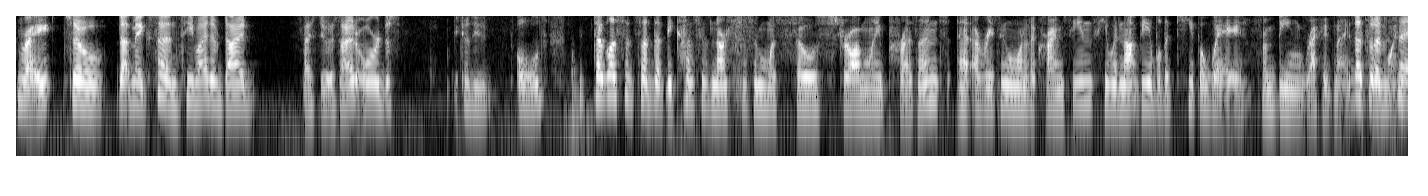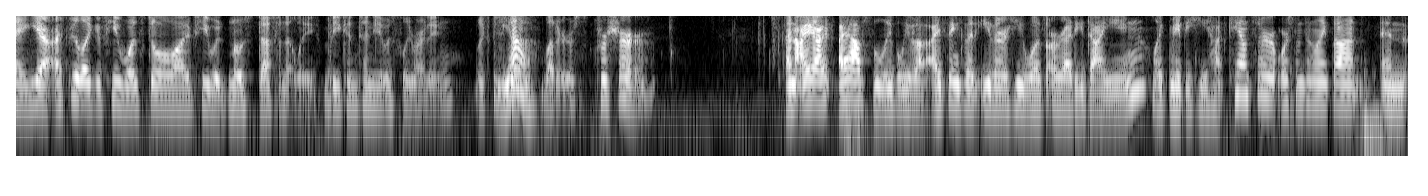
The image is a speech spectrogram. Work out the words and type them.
Right. So that makes sense. He might have died by suicide or just because he's old. Douglas had said that because his narcissism was so strongly present at every single one of the crime scenes, he would not be able to keep away from being recognized. That's at what I'm point. saying. Yeah, I feel like if he was still alive, he would most definitely be continuously writing like still Yeah. letters. For sure. And I, I, I absolutely believe that. I think that either he was already dying, like maybe he had cancer or something like that, and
